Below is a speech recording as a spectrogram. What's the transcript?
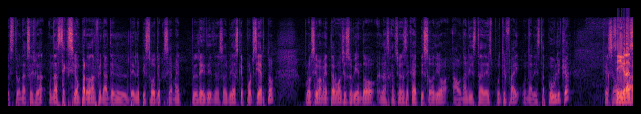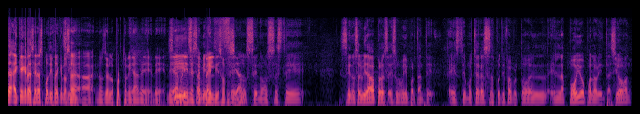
este, una sección, una sección perdón, al final del, del episodio que se llama el Playlist de nuestras vidas, que por cierto, próximamente vamos a ir subiendo las canciones de cada episodio a una lista de Spotify, una lista pública. Que se Sí, gracias. Hay que agradecer a Spotify que nos, Sí. nos dio la oportunidad de, de- de Sí, abrir ese playlist se oficial. nos- Se nos, este, se nos olvidaba, pero eso es muy importante. Este, muchas gracias a Spotify por todo el, el apoyo, por la orientación,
